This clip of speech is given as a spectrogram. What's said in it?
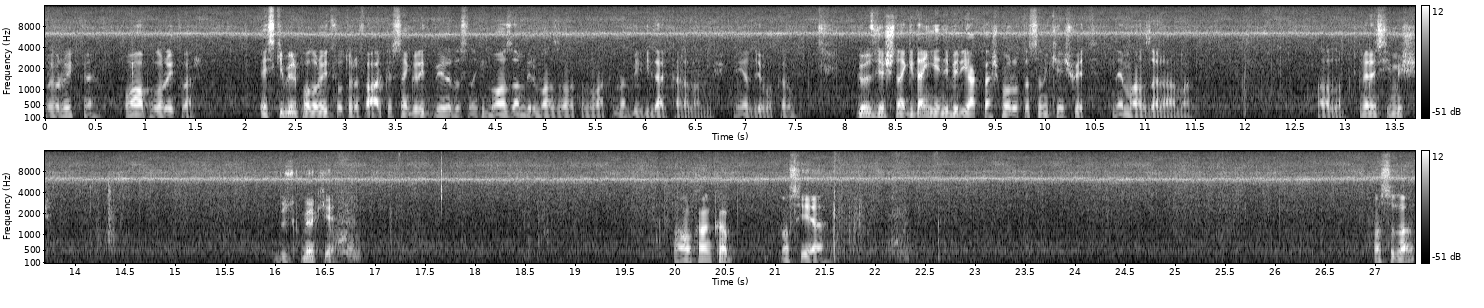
Polaroid mi? Oha Polaroid var. Eski bir Polaroid fotoğrafı. Arkasına Great bir adasındaki muazzam bir manzara konumu hakkında bilgiler karalanmış. Ne yazıyor bakalım? Göz yaşına giden yeni bir yaklaşma rotasını keşfet. Ne manzara ama. Alalım. Neresiymiş? Gözükmüyor ki. Tamam kanka. Nasıl ya? Nasıl lan?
